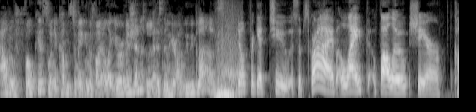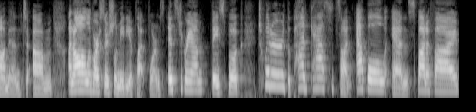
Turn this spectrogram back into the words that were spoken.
out of focus when it comes to making the final at Eurovision? Let us know here on Wiwibloggs. Don't forget to subscribe, like, follow, share, comment um, on all of our social media platforms Instagram, Facebook, Twitter, the podcast. It's on Apple and Spotify.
